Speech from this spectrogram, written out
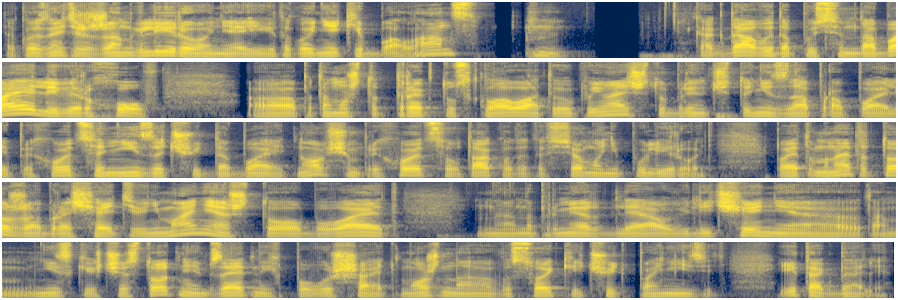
такое, знаете, жонглирование и такой некий баланс, когда вы, допустим, добавили верхов, а, потому что трек тускловат, и вы понимаете, что, блин, что-то низа пропали, приходится низа чуть добавить. Ну, в общем, приходится вот так вот это все манипулировать. Поэтому на это тоже обращайте внимание, что бывает, например, для увеличения там, низких частот не обязательно их повышать, можно высокие чуть понизить и так далее.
